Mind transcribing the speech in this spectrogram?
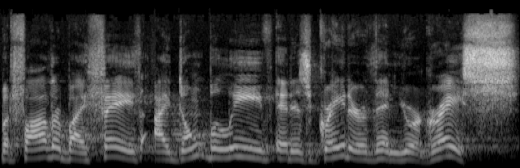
But Father, by faith, I don't believe it is greater than your grace.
